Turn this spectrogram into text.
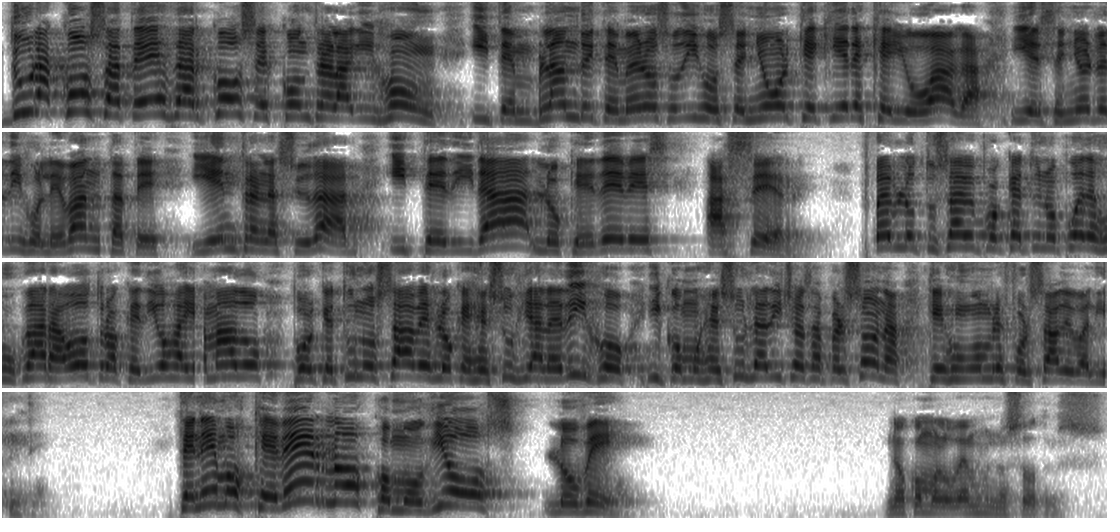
Dura cosa te es dar cosas contra el aguijón. Y temblando y temeroso dijo, Señor, ¿qué quieres que yo haga? Y el Señor le dijo, levántate y entra en la ciudad y te dirá lo que debes hacer. Pueblo, tú sabes por qué tú no puedes juzgar a otro a que Dios ha llamado, porque tú no sabes lo que Jesús ya le dijo y como Jesús le ha dicho a esa persona que es un hombre forzado y valiente. Tenemos que verlo como Dios lo ve, no como lo vemos nosotros.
